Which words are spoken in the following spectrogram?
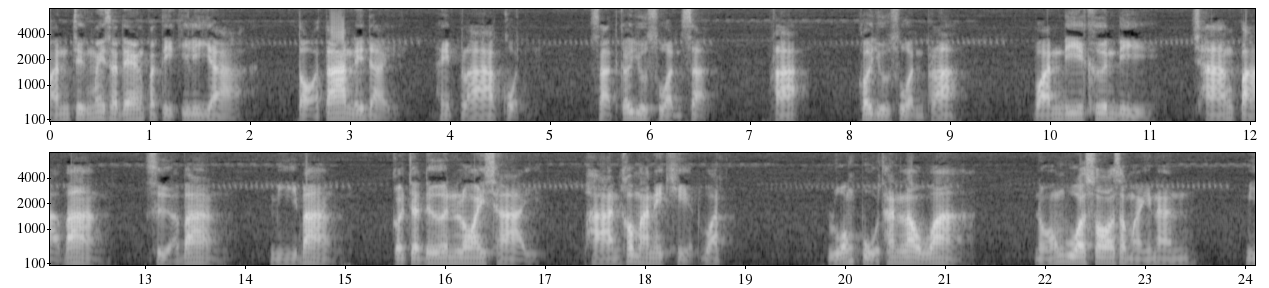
มันจึงไม่แสดงปฏิกิริยาต่อต้านใดๆ ให้ปรากฏ สัตว์ก็อยู่ส่วนสัตว์ พระก็อยู่ส่วนพระ วันดีคืนดี ช้างป่าบ้าง เสือบ้าง มีบ้าง ก็จะเดินลอยชาย ผ่านเข้ามาในเขตวัด หลวงปู่ท่านเล่าว่า หนองวัวซอสมัยนั้น มี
